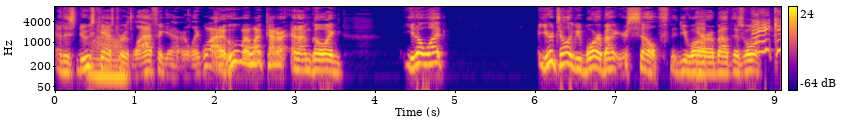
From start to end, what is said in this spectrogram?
And this newscaster wow. is laughing at her, like, "What? Who? What kind of?" And I'm going, "You know what? You're telling me more about yourself than you are yep. about this woman. Thank you.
